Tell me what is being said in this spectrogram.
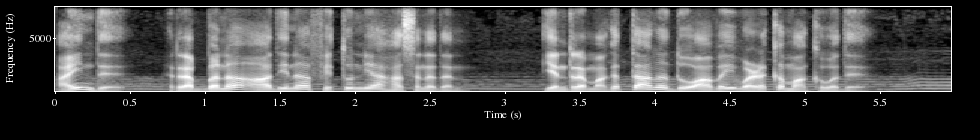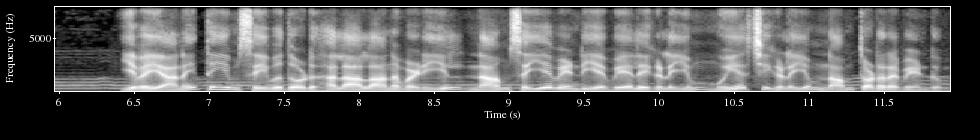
ஐந்து ரப்பனா ஆதினா ஃபித்துன்யா ஹசனதன் என்ற மகத்தான துவாவை வழக்கமாக்குவது. இவை அனைத்தையும் செய்வதோடு ஹலாலான வழியில் நாம் செய்ய வேண்டிய வேலைகளையும் முயற்சிகளையும் நாம் தொடர வேண்டும்.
